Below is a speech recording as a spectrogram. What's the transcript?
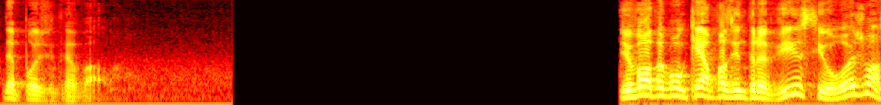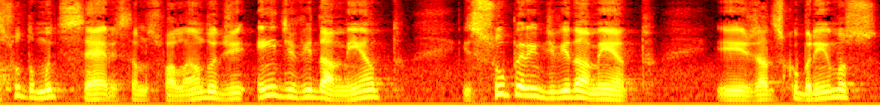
depois do intervalo. De volta com quem faz entrevista e hoje um assunto muito sério. Estamos falando de endividamento e superendividamento. E já descobrimos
